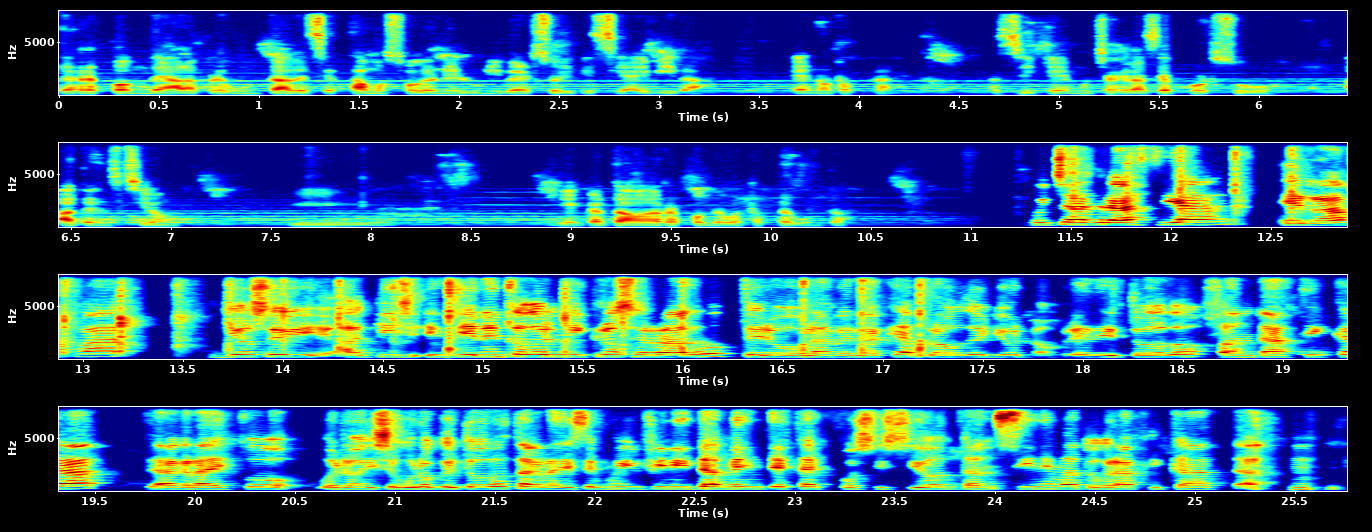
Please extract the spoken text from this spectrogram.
de responder a la pregunta de si estamos solo en el universo y de si hay vida en otros planetas. Así que muchas gracias por su atención y, y encantado de responder vuestras preguntas. Muchas gracias, eh, Rafa. Yo soy aquí, tienen todo el micro cerrado, pero la verdad que aplaudo yo en nombre de todos, fantástica. Te agradezco, bueno, y seguro que todos te agradecemos infinitamente esta exposición tan cinematográfica, tan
